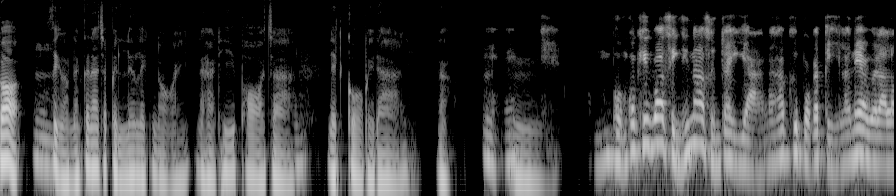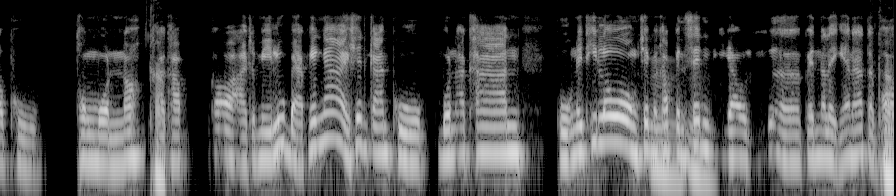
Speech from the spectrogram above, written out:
ก็อืมสิ่งเหล่านั้นก็น่าจะเป็นเรื่องเล็กน้อยนะฮะที่พอจะเลตโกไปได้นะอืมอืมผมผมก็คิดว่าสิ่งที่น่าสนใจอีกอย่างนะครับ คือปกติแล้วเนี่ยเวลาเราผูกธงมนต์เนาะครับนะครับก็อาจจะมีรูปแบบง่ายๆ เช่นการผูกบนอาคาร ผูกในที่โล่งใช่ไหมครับอืมเป็นเส้นอืมเดียวหรือเออเป็นอะไรอย่างเงี้ยนะ แต่พครัอ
